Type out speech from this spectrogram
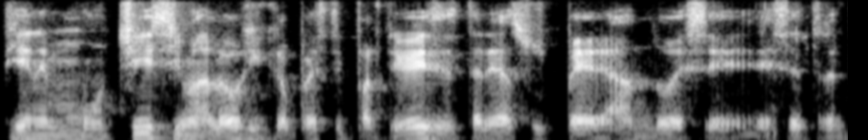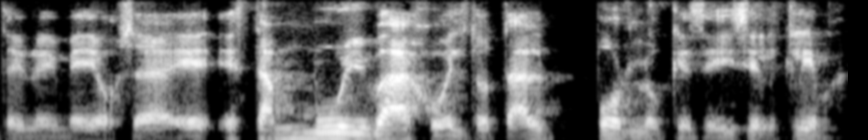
tiene muchísima lógica para este partido y se estaría superando ese, ese 31 y medio. O sea, e, está muy bajo el total por lo que se dice el clima.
